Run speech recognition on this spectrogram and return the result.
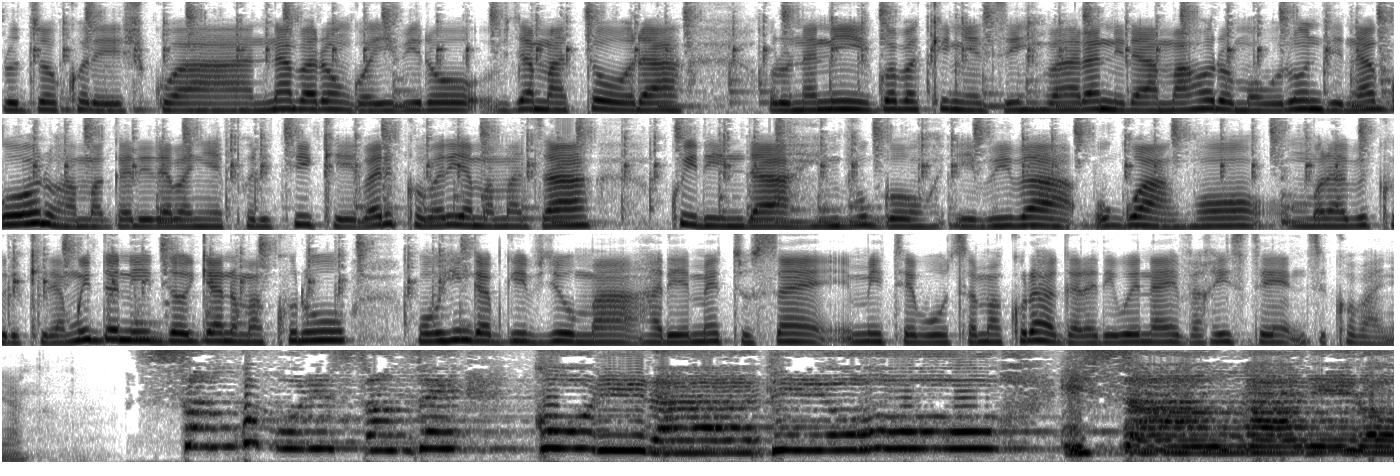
ruzokoreshwa n'abarongoye ibiro by'amatora urunani rw'abakenyezi baharanira amahoro mu Burundi nago ruhamagarira abanyepolitike bariko bariyamamaza kwirinda imvugo ibiba ugwanko murabikurikira mu ido n'ido ryano makuru mu buhinga bw'ivyuma hari Aime Toussaint Mitebutsa makuru hagarariwe na Evariste Nzikobanyana Sangwa muri sanze kuri radio isanganiro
